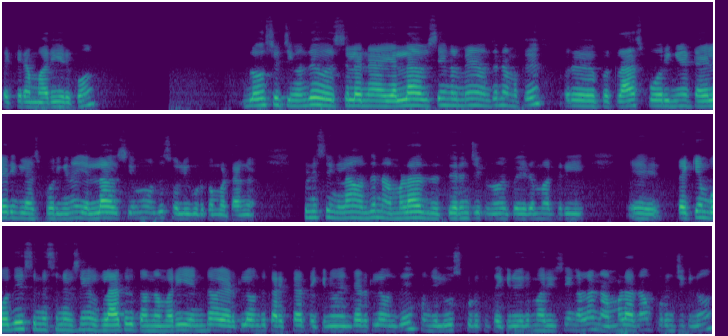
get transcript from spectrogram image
தைக்கிற மாதிரி இருக்கும். ப்ளவுஸ் ஸ்டிச்சிங் வந்து சில ந எல்லா விஷயங்களுமே வந்து நமக்கு ஒரு இப்போ கிளாஸ் போகிறீங்க டைலரிங் கிளாஸ் போகிறீங்கன்னா எல்லா விஷயமும் வந்து சொல்லிக் கொடுக்க மாட்டாங்க. ஃபினிஷிங்லாம் வந்து நம்மளாக இது தெரிஞ்சுக்கணும். இப்போ இதை மாதிரி தைக்கும் போது சின்ன சின்ன விஷயங்கள் கிளாத்துக்கு தகுந்த மாதிரி எந்த இடத்துல வந்து கரெக்டாக தைக்கணும் எந்த இடத்துல வந்து கொஞ்சம் லூஸ் கொடுத்து தைக்கணும் இது மாதிரி விஷயங்கள்லாம் நம்மளாக தான் புரிஞ்சுக்கணும்.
